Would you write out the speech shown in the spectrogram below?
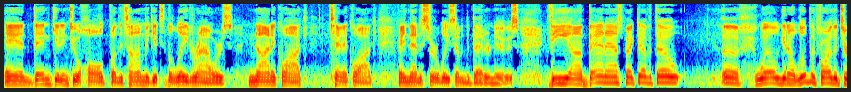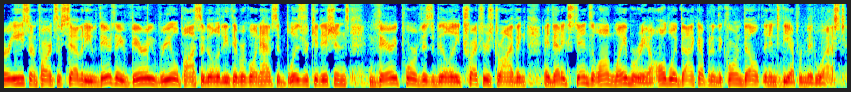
and then getting to a halt by the time we get to the later hours, nine o'clock, 10 o'clock, and that is certainly some of the better news. The uh, bad aspect of it, though, uh, well, you know, a little bit farther to our east parts of 70, there's a very real possibility that we're going to have some blizzard conditions, very poor visibility, treacherous driving, and that extends a long way, Maria, all the way back up into the Corn Belt and into the upper Midwest.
